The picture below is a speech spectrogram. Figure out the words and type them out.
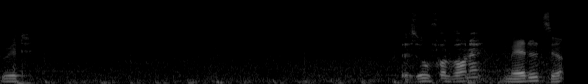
Gut. Versuch von vorne. Mädels, ja.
